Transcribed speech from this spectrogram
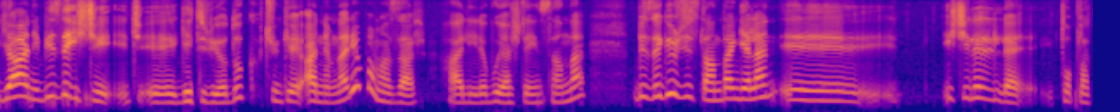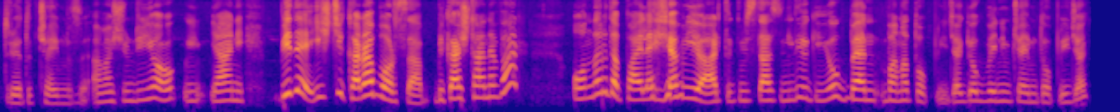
Yani biz de işçi e, getiriyorduk. Çünkü annemler yapamazlar haliyle bu yaşta insanlar. Biz de Gürcistan'dan gelen e, işçilerle toplattırıyorduk çayımızı. Ama şimdi yok. Yani bir de işçi kara borsa birkaç tane var. Onları da paylaşamıyor artık müstahsil diyor ki yok ben bana toplayacak yok benim çayımı toplayacak.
